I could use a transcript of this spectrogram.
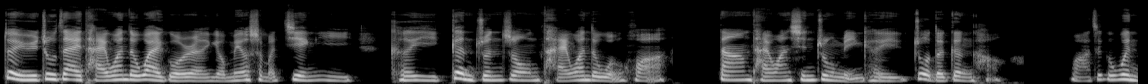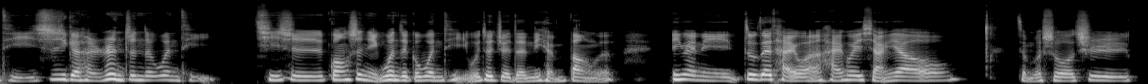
对于住在台湾的外国人，有没有什么建议可以更尊重台湾的文化，当台湾新住民可以做得更好？哇，这个问题是一个很认真的问题。其实光是你问这个问题，我就觉得你很棒了，因为你住在台湾，还会想要怎么说去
